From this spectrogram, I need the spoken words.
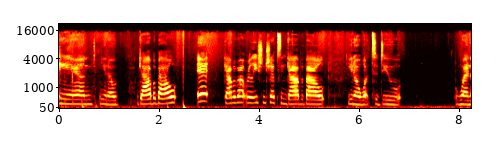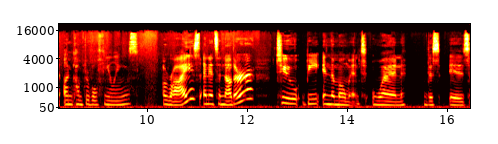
and you know gab about it, gab about relationships, and gab about you know what to do when uncomfortable feelings arise, and it's another to be in the moment when this is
